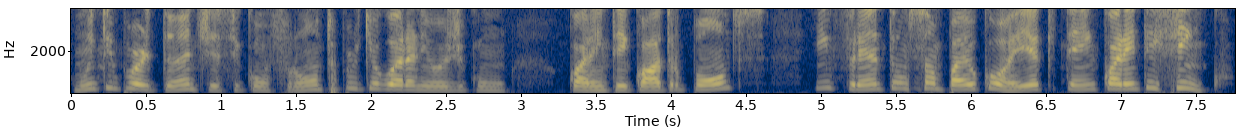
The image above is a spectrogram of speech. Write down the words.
muito importante esse confronto, porque o Guarani hoje com 44 pontos enfrenta um Sampaio Correia que tem 45.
